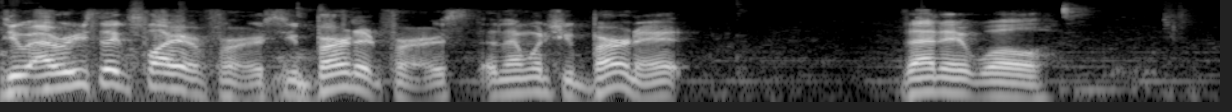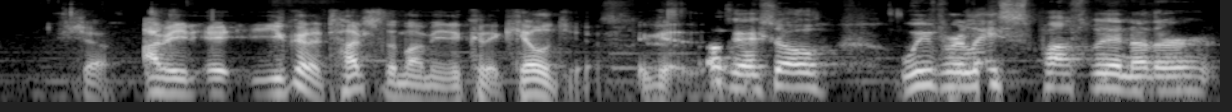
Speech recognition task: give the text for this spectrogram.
do everything fire first. You burn it first, and then once you burn it, then it will show. I mean, it, you could have touched the mummy. It could have killed you. Could- Okay, so we've released possibly another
